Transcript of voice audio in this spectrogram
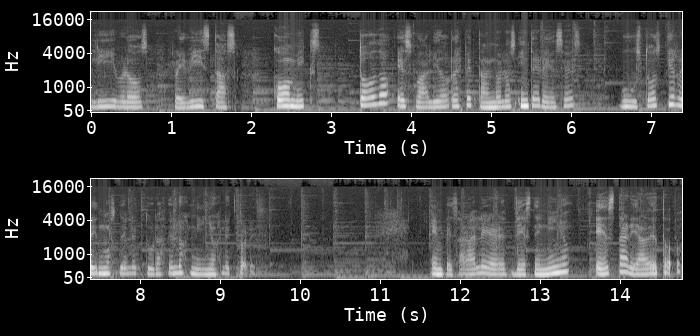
Libros, revistas, cómics todo es válido respetando los intereses, gustos y ritmos de lecturas de los niños lectores. Empezar a leer desde niño es tarea de todos.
